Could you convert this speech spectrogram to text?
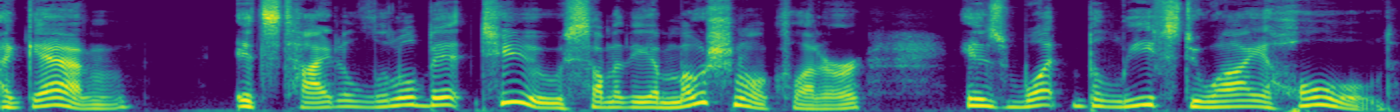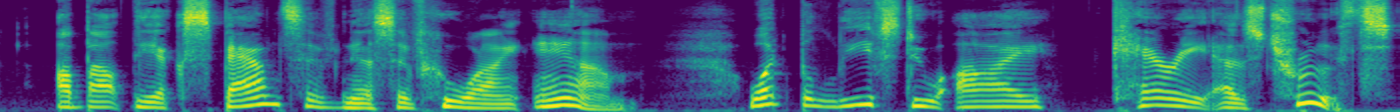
again, it's tied a little bit to some of the emotional clutter is what beliefs do I hold about the expansiveness of who I am? What beliefs do I carry as truths?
